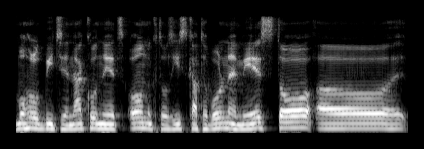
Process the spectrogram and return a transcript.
mohol byť nakoniec on, kto získa to voľné miesto. Uh,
